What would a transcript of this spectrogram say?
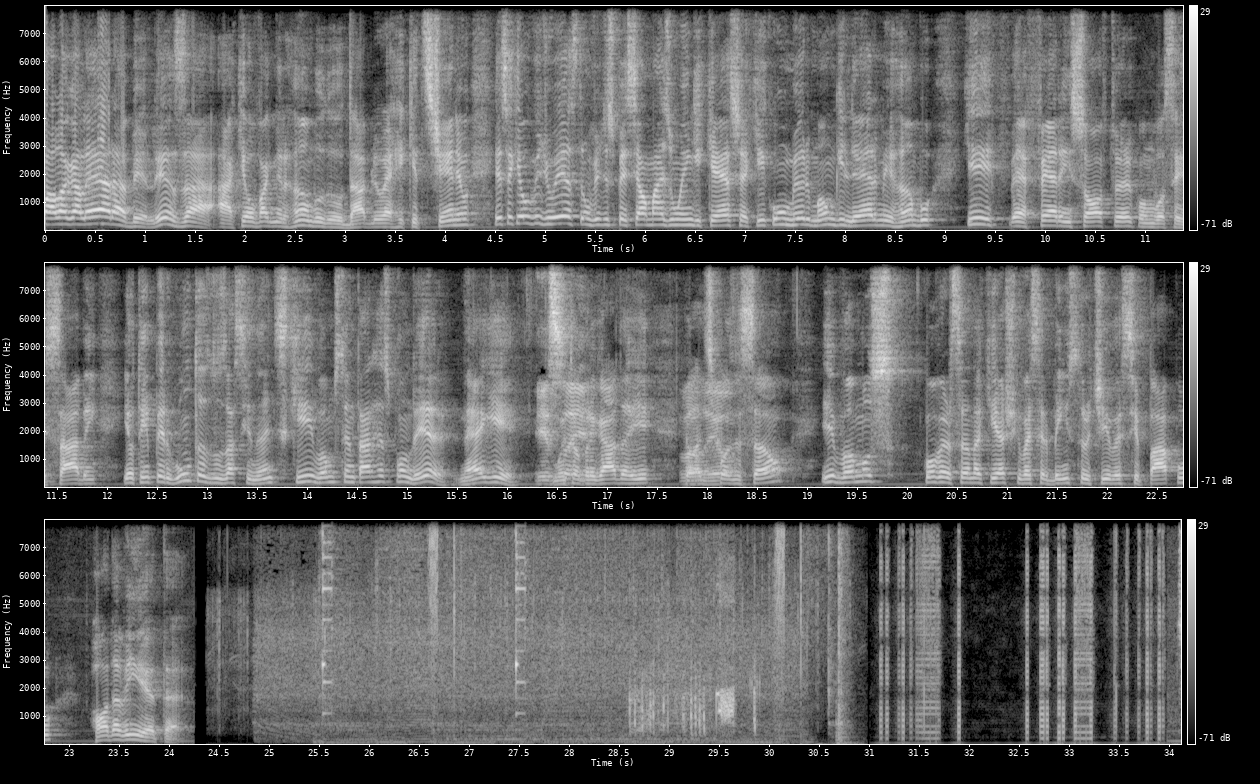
Fala galera, beleza? Aqui é o Wagner Rambo do WR Kids Channel. Esse aqui é um vídeo extra, um vídeo especial, mais um Engcast aqui com o meu irmão Guilherme Rambo, que é fera em software, como vocês sabem. E eu tenho perguntas dos assinantes que vamos tentar responder, né Gui? Isso Muito aí. obrigado aí pela Valeu. disposição. E vamos conversando aqui, acho que vai ser bem instrutivo esse papo. Roda a vinheta.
